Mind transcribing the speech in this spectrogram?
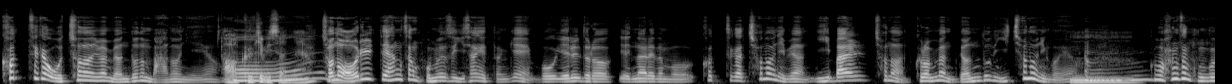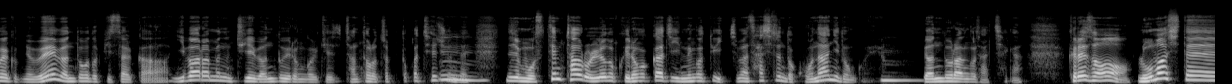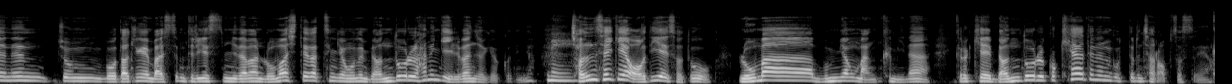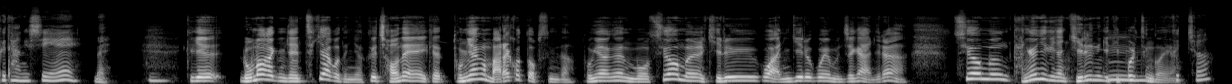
커트가 5천 원이면 면도는 만 원이에요. 아 그렇게 어. 비쌌나요? 저는 어릴 때 항상 보면서 이상했던 게 뭐 예를 들어 옛날에는 뭐 커트가 천 원이면 이발 천 원. 그러면 면도는 이천 원인 거예요. 음. 음. 그럼 항상 궁금했거든요. 왜 면도가 더 비쌀까? 이발하면 뒤에 면도 이런 걸 이렇게 잔털 어차피 똑같이 해주는데 음. 이제 뭐 스팀 타월 올려놓고 이런 것까지 있는 것도 있지만 사실은 더 고난이 돈 거예요. 음. 면도라는 것 자체가. 그래서 로마 시대는 좀 뭐 나중에 말씀드리겠습니다만 로마 시대 같은 경우는 면도를 하는 게 일반적이었거든요. 네. 전 세계 어디에서도 로마 문명만큼이나 그렇게 면도를 꼭 해야 되는 곳들은 잘 없었어요. 그 당시에 네. 음. 그게 로마가 굉장히 특이하거든요. 그 전에 이렇게 동양은 말할 것도 없습니다. 동양은 뭐 수염을 기르고 안 기르고의 문제가 아니라 수염은 당연히 그냥 기르는 게 디폴트인 거예요. 그렇죠.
